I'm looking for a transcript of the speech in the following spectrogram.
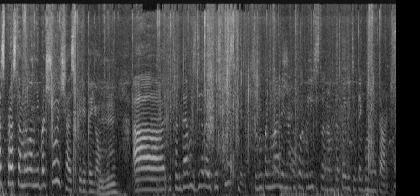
Сейчас просто мы вам небольшую часть передаем. А и когда вы сделаете списки, чтобы вы понимали, на какое количество нам готовить этой гуманитарки.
